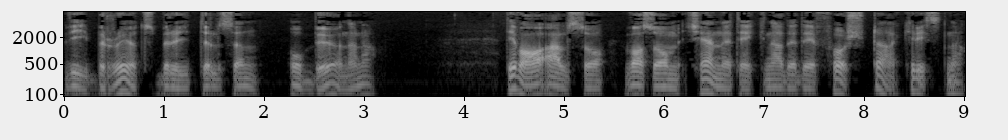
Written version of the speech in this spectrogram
vid brödsbrytelsen och bönerna. Det var alltså vad som kännetecknade de första kristna.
